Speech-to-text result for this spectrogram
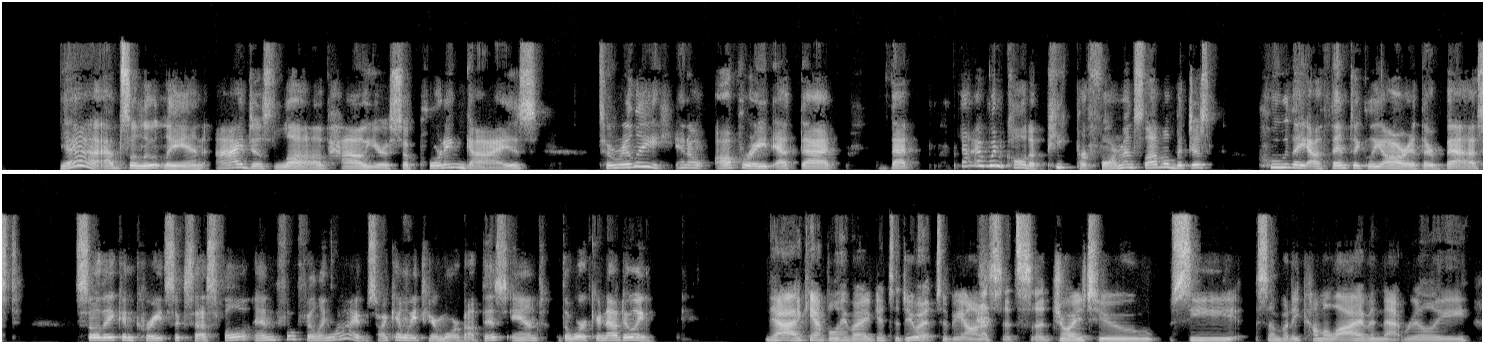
Yeah, absolutely. And I just love how you're supporting guys to really, you know, operate at that that I wouldn't call it a peak performance level, but just who they authentically are at their best so they can create successful and fulfilling lives. So I can't wait to hear more about this and the work you're now doing. Yeah, I can't believe I get to do it, to be honest. It's a joy to see somebody come alive in that really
